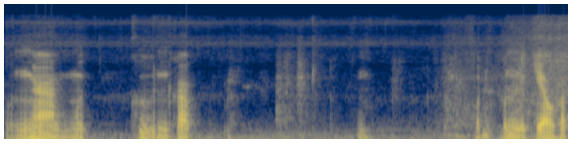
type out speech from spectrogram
ผล งานเมื่อคืนครับคนบนเล็กเกียวครับ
